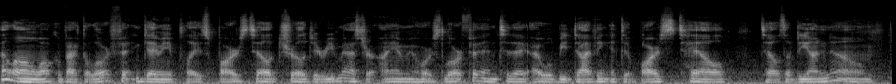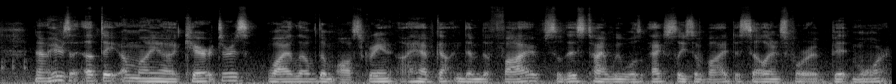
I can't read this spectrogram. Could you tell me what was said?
Hello and welcome back to Lord Fenton Gaming Plays Bard's Tale Trilogy Remaster. I am your host Lord Fenton and today I will be diving into Bard's Tale Tales of the Unknown. Now here's an update on my uh, characters. While I leveled them off screen, I have gotten them to 5, so this time we will actually survive the cellars for a bit more.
